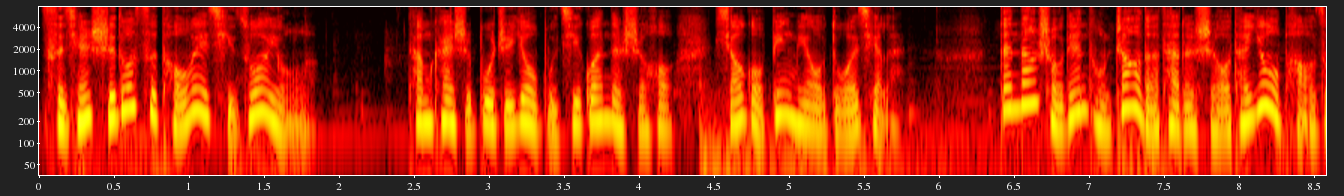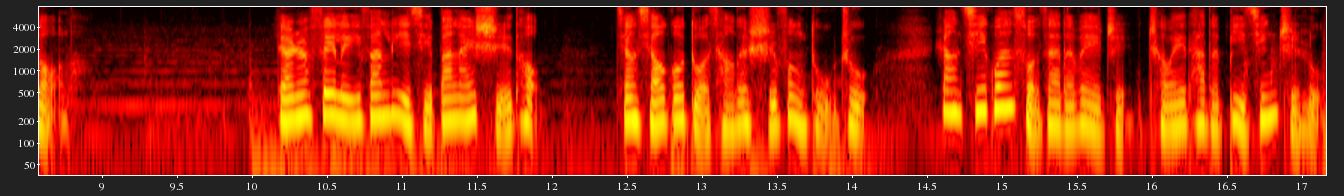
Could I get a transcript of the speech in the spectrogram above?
此前十多次投喂起作用了，他们开始布置诱捕机关的时候，小狗并没有躲起来。但当手电筒照到他的时候，他又跑走了。两人费了一番力气搬来石头，将小狗躲藏的石缝堵住，让机关所在的位置成为他的必经之路。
